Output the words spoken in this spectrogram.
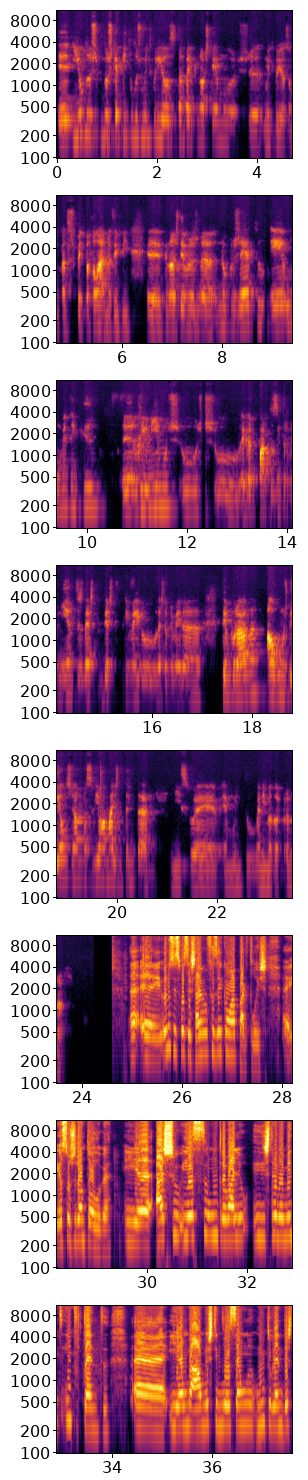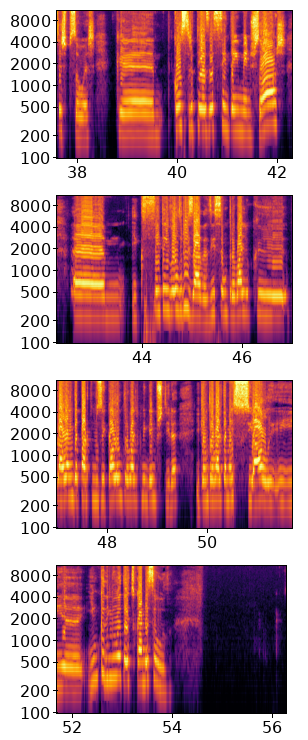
Eh, e um dos, dos capítulos muito curioso também que nós temos, eh, muito curioso, é um bocado suspeito para falar, mas enfim, que nós temos no, no projeto é o momento em que reunimos os, o, a grande parte dos intervenientes deste, deste primeiro, desta primeira temporada. Alguns deles já não se viam há mais de 30 anos. E isso é, é muito animador para nós. Uh, eu não sei se vocês sabem, vou fazer com a parte, Luís. Uh, eu sou gerontóloga e uh, acho esse um trabalho extremamente importante e é uma, há uma estimulação muito grande destas pessoas que com certeza se sentem menos sós um, e que se sentem valorizadas. Isso é um trabalho que, para além da parte musical, é um trabalho que ninguém vos tira e que é um trabalho também social e, e, e um bocadinho até tocar na saúde.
